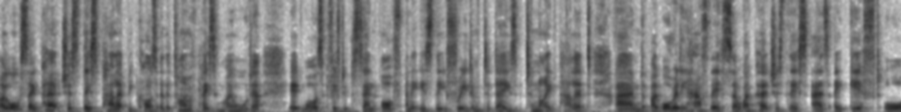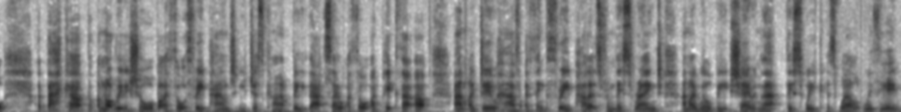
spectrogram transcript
I also purchased this palette because at the time of placing my order it was 50% off and it is the Freedom Today's Tonight palette. And I already have this so I purchased this as a gift or a backup. I'm not really sure but I thought three pounds you just cannot beat that. So I thought I'd pick that up. And I do have I think three palettes from this range and I will be sharing that this week as well with you.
